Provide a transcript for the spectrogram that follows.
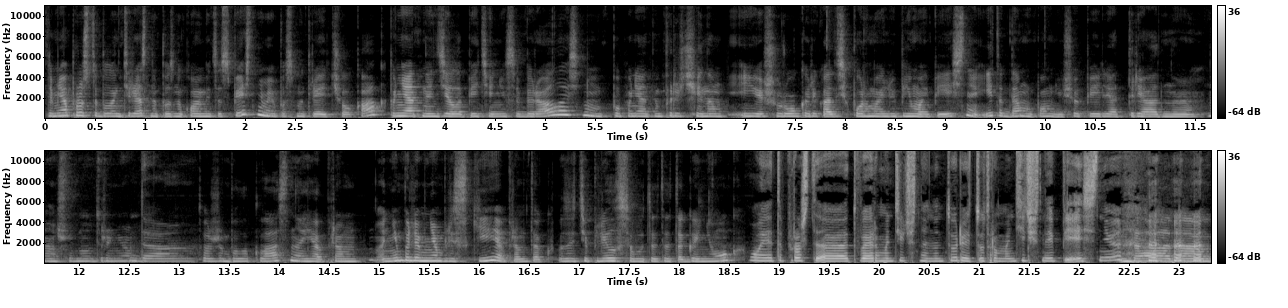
для меня просто было интересно познакомиться с песнями, посмотреть, что как. Понятное дело, петь я не собиралась, ну, по понятным причинам. И «Широкая река» до сих пор моя любимая песня. И тогда мы, помню, еще пели «Отрядную», нашу внутреннюю. Да. Тоже было классно, я прям... Они были мне близки, я прям так затеплился вот этот огонек. Ой, это просто твоя романтичная натура, и тут романтичные песни. Да, да.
